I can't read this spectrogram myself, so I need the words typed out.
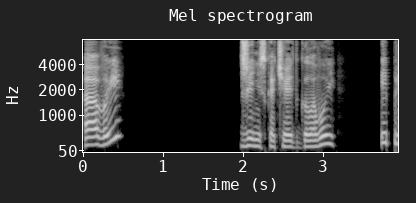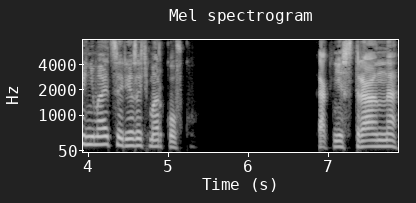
А вы?» Дженни скачает головой и принимается резать морковку. Как ни странно,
